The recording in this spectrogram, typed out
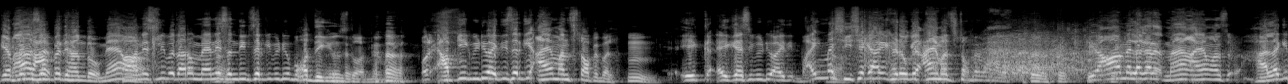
कि अपने हाँ, काम पे ध्यान दो। मैं हाँ। ऑनेस्टली बता रहा हूँ मैंने संदीप सर की वीडियो बहुत देखी उस दौर में और आपकी एक वीडियो आई थी सर की आई एम अनस्टॉपेबल एक एक ऐसी वीडियो आई थी भाई मैं शीशे के आगे खड़े हो गए आई एम अनस्टॉपेबल हाँ मैं लगा मैं आई एम हालाँकि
